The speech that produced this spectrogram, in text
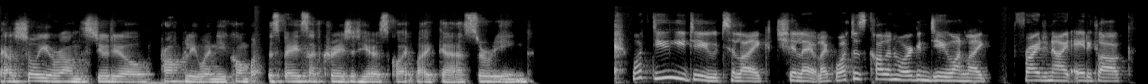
I'll show you around the studio properly when you come. But the space I've created here is quite like uh, serene. What do you do to like chill out? Like, what does Colin Horgan do on like Friday night, eight o'clock?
